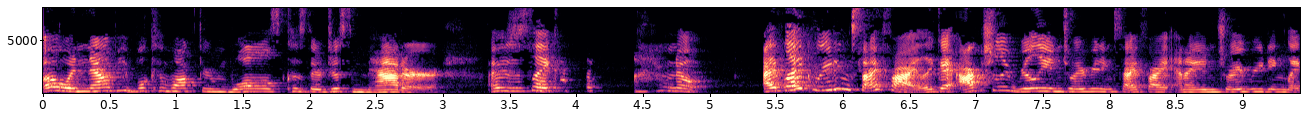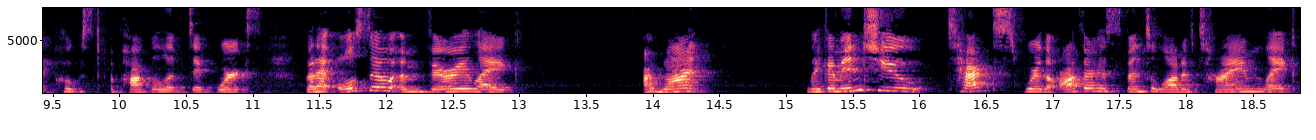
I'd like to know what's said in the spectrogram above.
oh and now people can walk through walls because they're just matter. I was just like I don't know. I like reading sci-fi. Like I actually really enjoy reading sci-fi and I enjoy reading like post-apocalyptic works, but I also am very like I want like I'm into text where the author has spent a lot of time like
